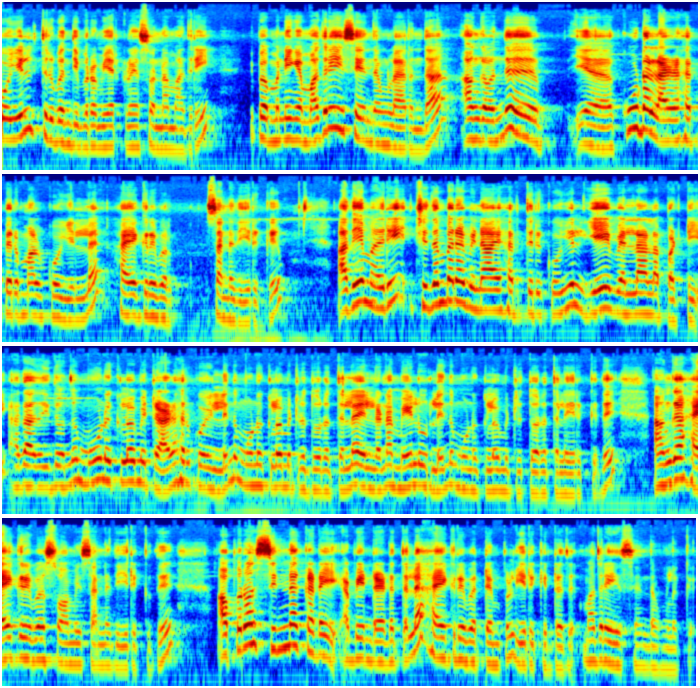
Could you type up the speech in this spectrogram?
கோயில் திருவந்திபுரம் ஏற்கனவே சொன்ன மாதிரி. இப்போ நீங்கள் மதுரையை சேர்ந்தவங்களாக இருந்தால் அங்கே வந்து கூடல் அழகர் பெருமாள் கோயிலில் ஹயக்ரீவர் சன்னதி இருக்குது அதே மாதிரி சிதம்பர விநாயகர் திருக்கோயில் ஏ வெள்ளாளப்பட்டி. அதாவது இது வந்து மூணு கிலோமீட்டர் அழகர் கோயிலேருந்து மூணு கிலோமீட்டர் தூரத்தில் இல்லைனா மேலூர்லேருந்து மூணு கிலோமீட்டர் தூரத்தில் இருக்குது. அங்கே ஹயக்ரீவர் சுவாமி சன்னதி இருக்குது. அப்புறம் சின்னக்கடை அப்படின்ற இடத்துல ஹயக்ரீவர் டெம்பிள் இருக்கின்றது மதுரையை சேர்ந்தவங்களுக்கு.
